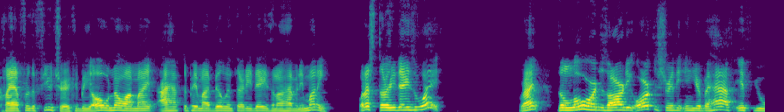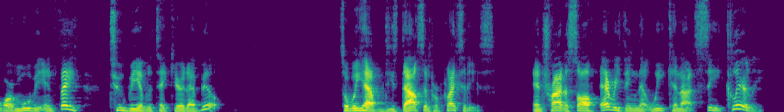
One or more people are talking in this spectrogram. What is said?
planned for the future. It could be, oh no, I might I have to pay my bill in 30 days and I don't have any money. Well, that's 30 days away. Right? The Lord is already orchestrating in your behalf if you are moving in faith to be able to take care of that bill. So we have these doubts and perplexities and try to solve everything that we cannot see clearly.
